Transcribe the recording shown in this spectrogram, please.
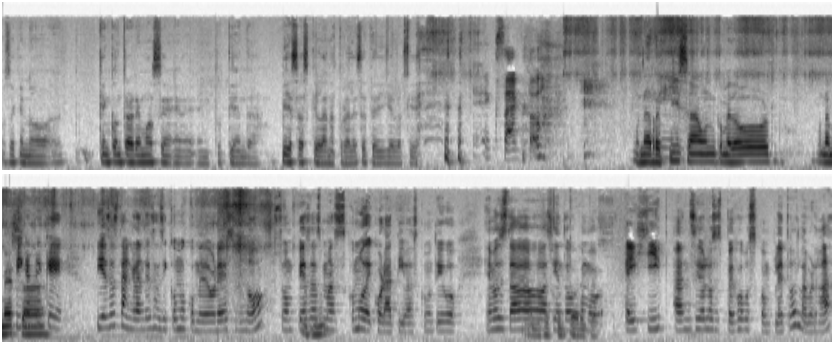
O sea que no, que encontraremos en, tu tienda piezas que la naturaleza te diga lo que. Exacto. Una repisa, un comedor, una mesa. Fíjate que piezas tan grandes así como comedores no, son piezas más como decorativas, como te digo, hemos estado ah, haciendo como el hit han sido los espejos completos, la verdad.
